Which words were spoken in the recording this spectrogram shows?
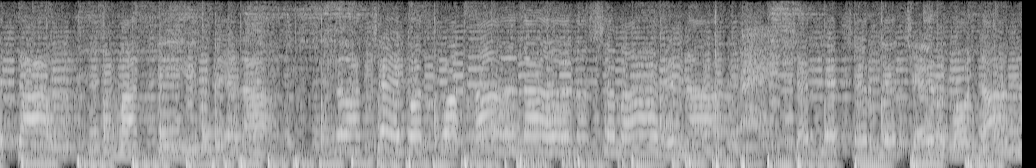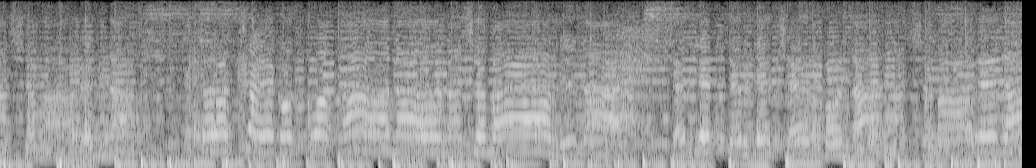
Pyta, matki i syna. Dlaczego spłakana nasza maryna? Czerwie, czerwie, czerwona nasza maryna. Dlaczego spłakana nasza maryna? Czerwie, czerwie, czerwona nasza. Maryna,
